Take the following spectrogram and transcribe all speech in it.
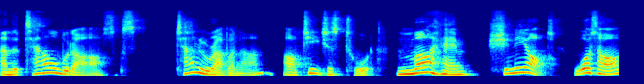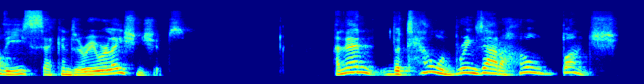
And the Talmud asks, Tanu Rabbanan, our teachers taught, Mahem Shiniot. What are these secondary relationships? And then the Talmud brings out a whole bunch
